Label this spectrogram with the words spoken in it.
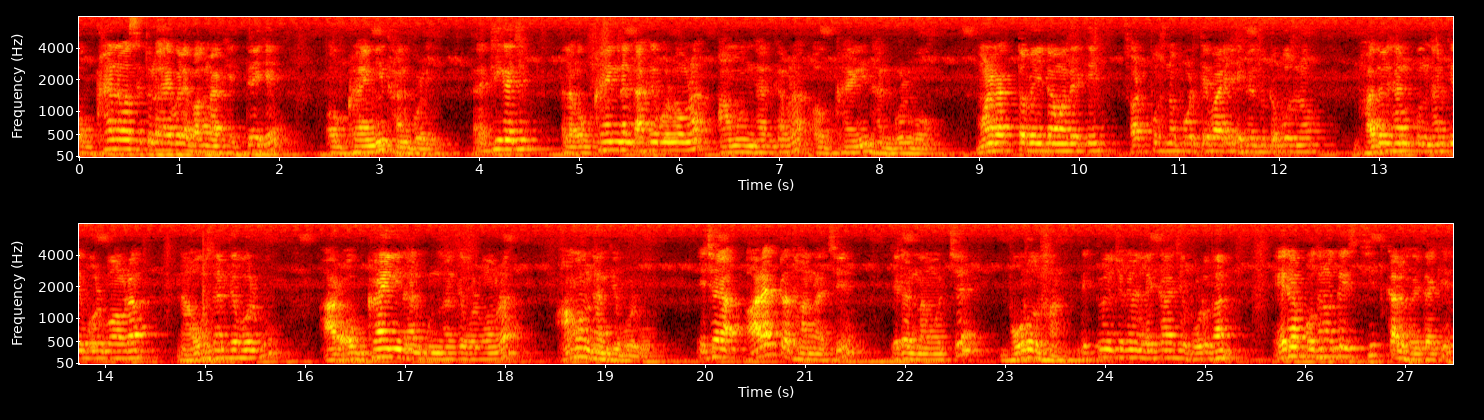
অঘ্রায়ণ মাসে তোলা হয় বলে বাংলার ক্ষেত্রে একে অঘ্রায়ণী ধান বলি। তাহলে ঠিক আছে? তাহলে অঘ্রায়ণী ধান কাকে বলব আমরা? আমন ধানকে আমরা অঘ্রায়ণী ধান বলব। মনে রাখতে হবে এটা আমাদেরকে। শর্ট প্রশ্ন পড়তে পারে, এখানে দুটো প্রশ্ন। ভাদই ধান কোন ধানকে বলব আমরা? না আউশ ধানকে বলব। আর অঘ্রায়ণী ধান কোন ধানকে বলব আমরা? আমন ধানকে বলব। এছাড়া আর একটা ধান আছে যেটার নাম হচ্ছে বোরো ধান। দেখতে পাচ্ছ এখানে লেখা আছে বোরো ধান। এরা প্রধানত শীতকাল হয়ে থাকে।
